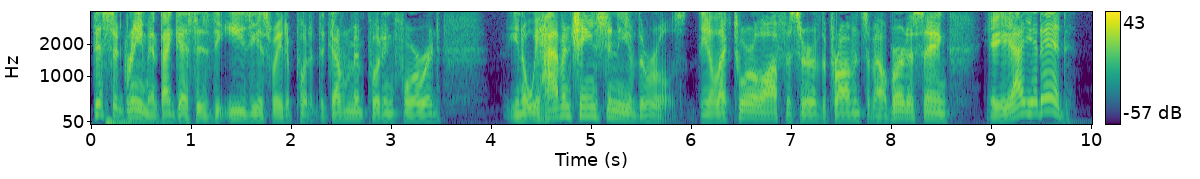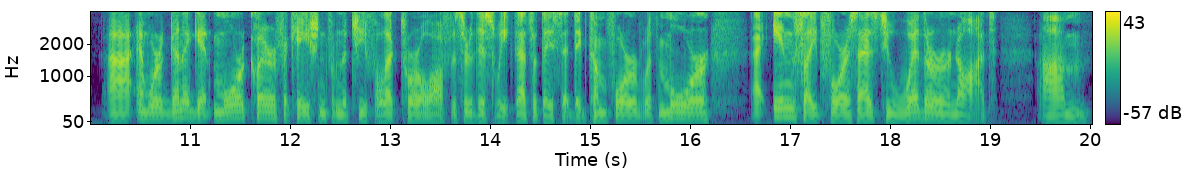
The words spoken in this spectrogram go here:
disagreement, I guess, is the easiest way to put it. The government putting forward, you know, we haven't changed any of the rules. The electoral officer of the province of Alberta saying, "Yeah, you did." Uh, and we're going to get more clarification from the chief electoral officer this week. That's what they said. They'd come forward with more uh, insight for us as to whether or not um,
